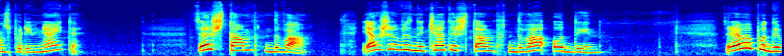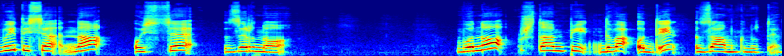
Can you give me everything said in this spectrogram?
Ось порівняйте. Це штамп 2. Як же визначати штамп 2.1? Треба подивитися на ось це зерно. Воно в штампі 2.1 замкнуте.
